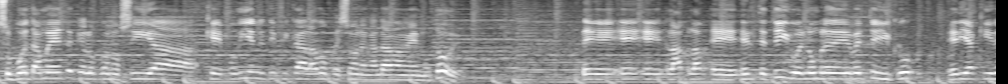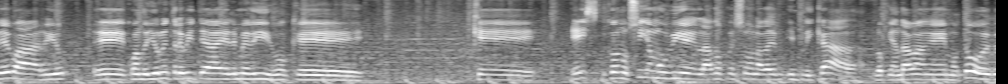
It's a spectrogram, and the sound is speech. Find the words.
supuestamente que lo conocía, que podía identificar a las dos personas que andaban en el motor. Eh, eh, el testigo, el nombre de Vertico, es de aquí de barrio. cuando yo lo entrevisté a él, me dijo que, que conocía muy bien las dos personas implicadas, los que andaban en el motor.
